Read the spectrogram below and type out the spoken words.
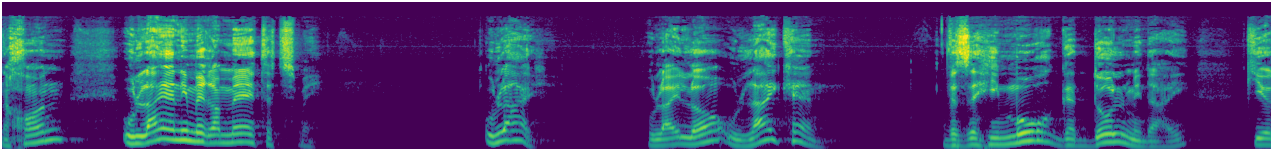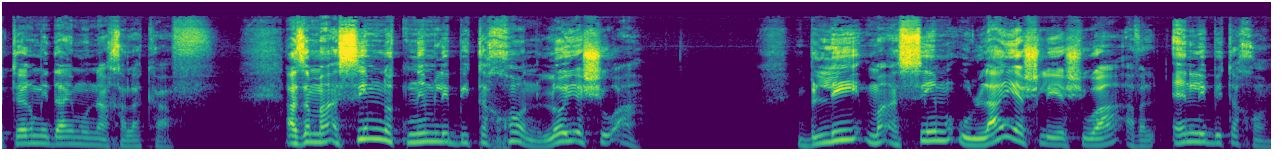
נכון? אולי אני מרמה את עצמי. אולי. אולי לא, אולי כן. וזה הימור גדול מדי, כי יותר מדי מונח על הכף. אז המעשים נותנים לי ביטחון, לא ישועה. בלי מעשים אולי יש לי ישועה, אבל אין לי ביטחון.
